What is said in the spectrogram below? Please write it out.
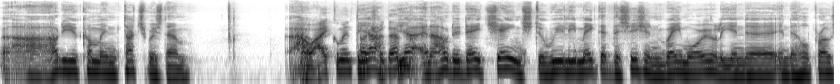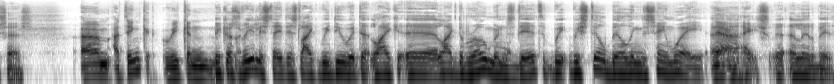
Uh, how do you come in touch with them? How I come in touch yeah, with them? yeah. And how do they change to really make that decision way more early in the in the whole process? Um, I think we can. Because real estate is like we do it like uh, like the Romans did. We we're still building the same way. Uh, Yeah. actu- a little bit.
